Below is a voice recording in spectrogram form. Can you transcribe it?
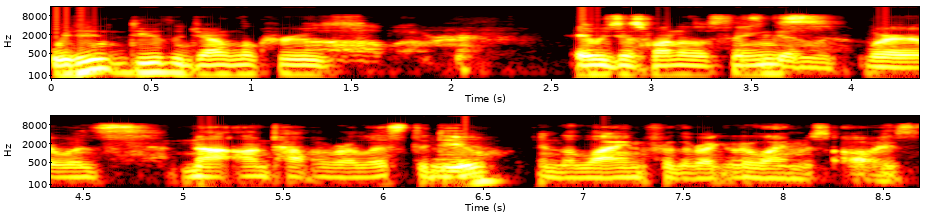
We didn't do the Jungle Cruise. bummer. it was just one of those That's a good things where it was not on top of our list to do, and the line for the regular line was always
